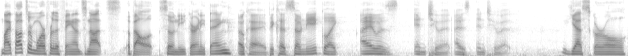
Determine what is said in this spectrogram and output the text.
My thoughts are more for the fans, not about Sonique or anything. Okay, because Sonique, like, I was into it. I was into it. Yes, girl.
